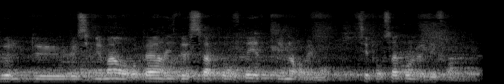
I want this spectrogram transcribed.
le cinéma européen risque de s'appauvrir énormément. C'est pour ça qu'on le défend.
